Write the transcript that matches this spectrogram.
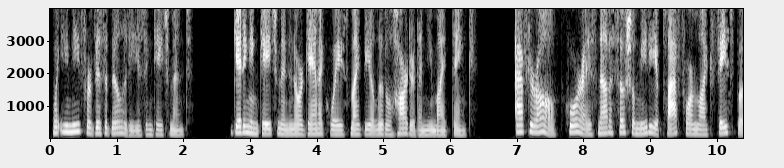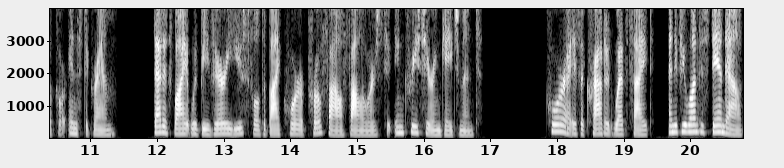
what you need for visibility is engagement. Getting engagement in organic ways might be a little harder than you might think. After all, Quora is not a social media platform like Facebook or Instagram. That is why it would be very useful to buy Quora profile followers to increase your engagement. Quora is a crowded website, and if you want to stand out,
